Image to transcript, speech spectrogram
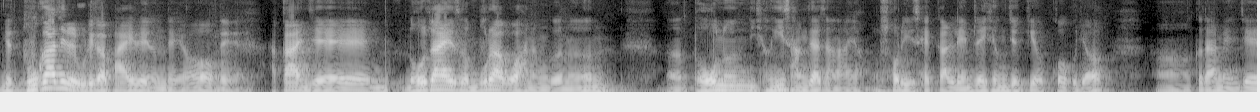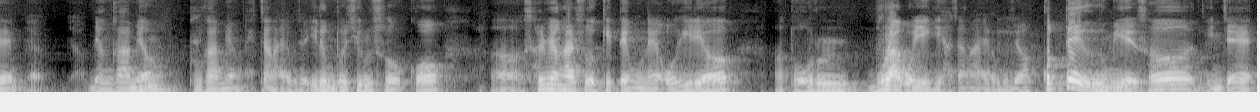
이제 두 가지를 우리가 봐야 되는데요. 네. 아까 이제 무- 노자에서 무라고 하는 거는 어, 도는 형이상자잖아요. 소리, 색깔, 냄새, 형적 이 없고 그죠? 어, 그다음에 이제 명가명, 불가명 했잖아요. 그죠? 이름도 지을 수 없고 어, 설명할 수 없기 때문에 오히려 어, 도를 무라고 얘기하잖아요. 그죠? 그때 의미에서 이제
